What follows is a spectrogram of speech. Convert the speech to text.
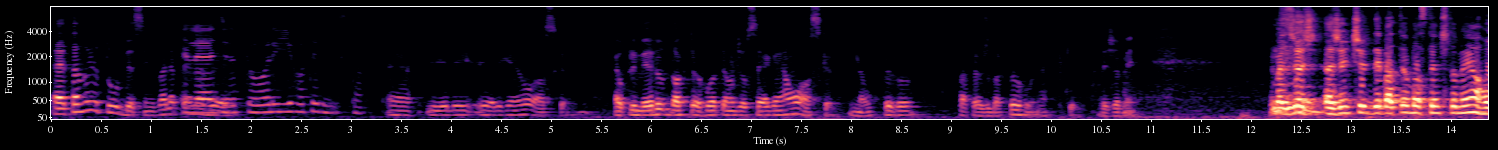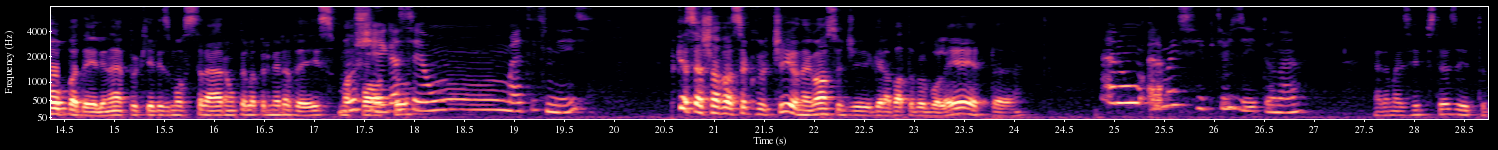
É, tá no YouTube, assim, vale a pena Ele é ver. diretor e roteirista. É, e ele, ele ganhou o Oscar. É o primeiro Doctor Who, até onde eu sei, a ganhar um Oscar. Não pelo papel de Doctor Who, né? Porque, veja bem. Mas a, gente debateu bastante também a roupa dele, né? Porque eles mostraram pela primeira vez uma Não foto. chega a ser um Matt Smith. Por que você achava, você curtia o negócio de gravata borboleta? Era, um, era mais hipsterzito, né? Era mais hipsterzito.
